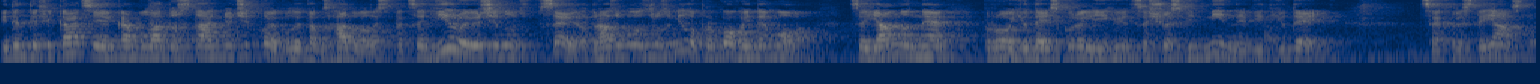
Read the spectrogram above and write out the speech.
Ідентифікація, яка була достатньо чіткою, коли там згадувалося, та це віруючи, ну все, одразу було зрозуміло, про кого йде мова. Це явно не про юдейську релігію, це щось відмінне від юдеїв. Це християнство.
